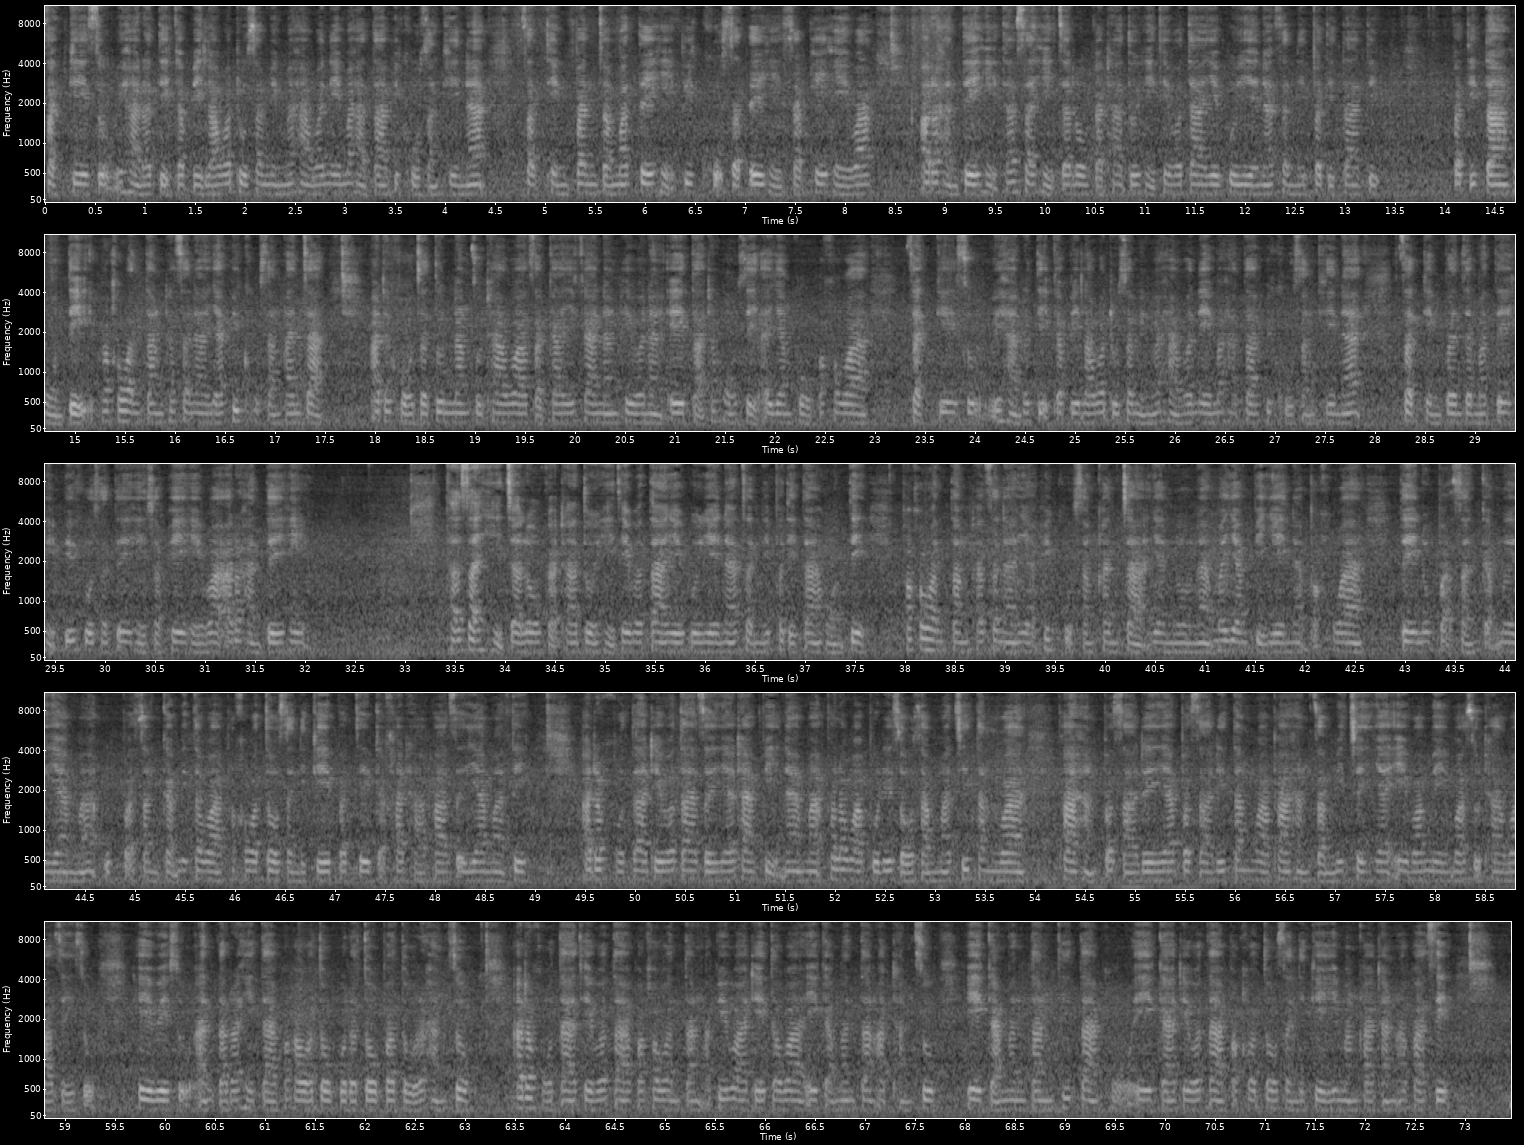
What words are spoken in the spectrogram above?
สักเกสุวิหารติกปิลาวัตถุสมิงมหาวเนมหาตาภิกขุสังเคนะ สัตเถงปัญจมัตเตหิภิกขุสตเตหิสัพเพเหวะอรหันเตหิทัสหิจโลกัทาตุหิเทวตาเยปุเยนะสันนิปติตาติปฏิตาโหนติพระควันตังทัศนายะภิกขุสังคันจะอัตโขจตุนนางสุทาวาสกกายิกานางเทวนางเอตตะทโหสีอายังโกพระควา สักเกสุวิหารติกปิลาวัตุสมิงมหาวเนมหาตาภิกขุสังเคนะสัตถิงปัญจมเตหิภิกขุสเตหิสเพเหวะอรหันเตหิทัสหิจาโลกะทาตุหิเทวตาเยปุเยนะสันนิปติตาโหนติภควันตังทัศนายะภิกขุสังคัญจะยันโนนะมยัมปิเยนะปะควาเตนุปสังกะเมยามะอุปสังกะมิตวาภควโตสันติเกปเจกคาถาภาสยามาติ อัตโขตาเทวตาเสยยะทาปินามะพระวาปุริโสสัมมัชิตังวาพาหังปสาเดยะปสาดิตังวาพาหังสัมมิชยะเอวะเมวะสุทาวาเสสุเทเวสุอันตรหิตาภควโตปุรโตปตุระหังสุอรโหตาเทวตาปะควันตังอภิวาเทตวาเอกามันตังอัตถังสุเอกามันตังทิตาโขเอกาเทวตาปะคะโตสันติเกอิมังคาทังอภาสิ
